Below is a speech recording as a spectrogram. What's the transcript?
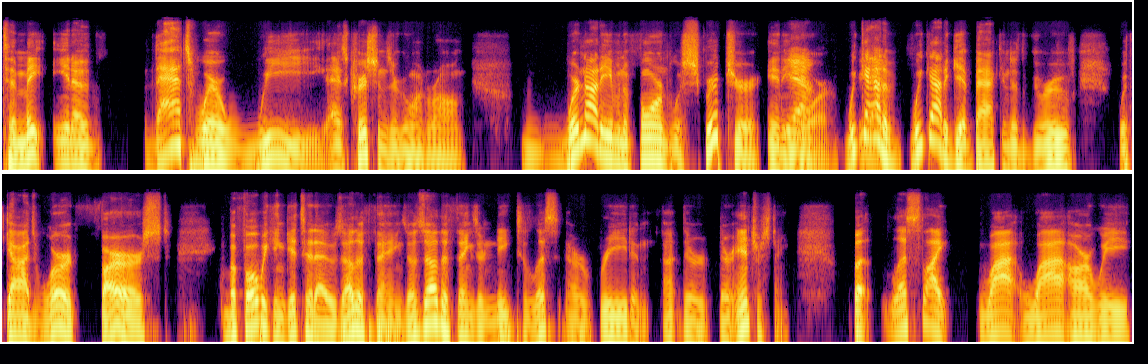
to me, you know, that's where we as Christians are going wrong. We're not even informed with scripture anymore. Yeah. We gotta yeah. we gotta get back into the groove with God's word first before we can get to those other things. Those other things are neat to listen or read, and uh, they're they're interesting. But let's like why why are we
